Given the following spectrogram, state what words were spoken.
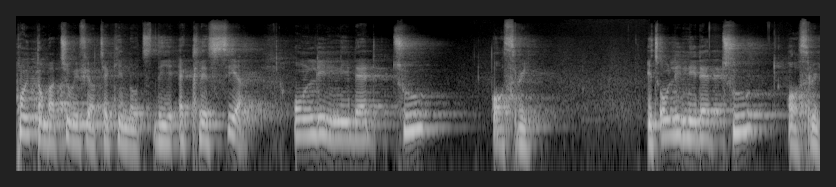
Point number two, if you're taking notes, the ecclesia only needed two or three. It only needed two or three.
